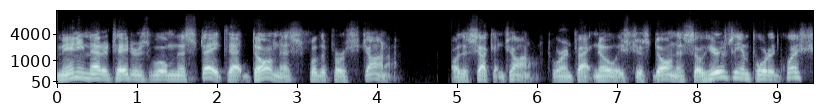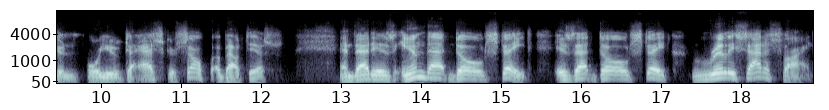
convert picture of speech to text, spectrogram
many meditators will mistake that dullness for the first jhana or the second jhana, where in fact, no, it's just dullness. So here's the important question for you to ask yourself about this. And that is in that dull state, is that dull state really satisfying?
